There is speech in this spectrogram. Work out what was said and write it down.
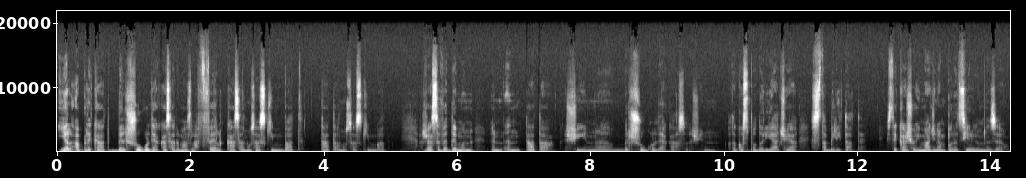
El a plecat, belșugul de acasă a rămas la fel, casa nu s-a schimbat, tata nu s-a schimbat. Aș vrea să vedem în, în, în tata și în uh, belșugul de acasă și în toată gospodăria aceea stabilitate. Este ca și o imagine a împărăției lui Dumnezeu,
